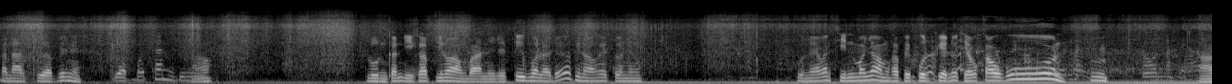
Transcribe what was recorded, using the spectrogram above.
ขนาดเกือบเลยนี่เกือบบ่ทันพี่น้อเอางลุ้นกันอีกครับพี่น้องบ้านนี้ได้ตื้มมาแล้วเด้อพี่น้องไอ้ตัวหนึ่งปุ่นแม่วันศิลป์มาย่อมครับไปปุ่นเปลี่ยนด้วยแถวเก่าพูนอืมโดนนะเอา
